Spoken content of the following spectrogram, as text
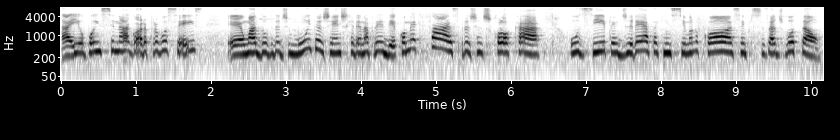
Aí eu vou ensinar agora para vocês, é uma dúvida de muita gente querendo aprender. Como é que faz para a gente colocar o zíper direto aqui em cima no cos, sem precisar de botão?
